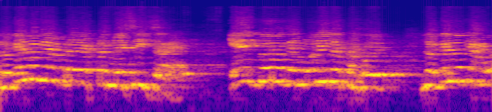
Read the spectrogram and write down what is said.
লগে লগে আমরা একটা মেসেজ চাই এই গরমে মহিলা থাকো লগে লগে আওয়াজ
